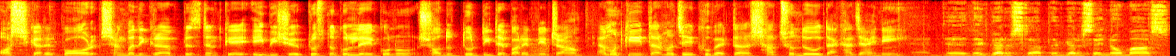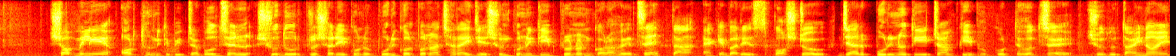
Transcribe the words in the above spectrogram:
অস্বীকারের পর সাংবাদিকরা প্রেসিডেন্টকে এই বিষয়ে প্রশ্ন করলে কোনো সদুত্তর দিতে পারেননি ট্রাম্প। এমনকি তার মাঝে খুব একটা স্বাচ্ছন্দ্য দেখা যায়নি। সব মিলিয়ে অর্থনীতিবিদরা বলছেন, সুদূর প্রসারে কোনো পরিকল্পনা ছাড়াই যে শুল্ক নীতি প্রণয়ন করা হয়েছে, তা একেবারে স্পষ্ট, যার পরিণতি ট্রাম্পকেই ভোগ করতে হচ্ছে। শুধু তাই নয়,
